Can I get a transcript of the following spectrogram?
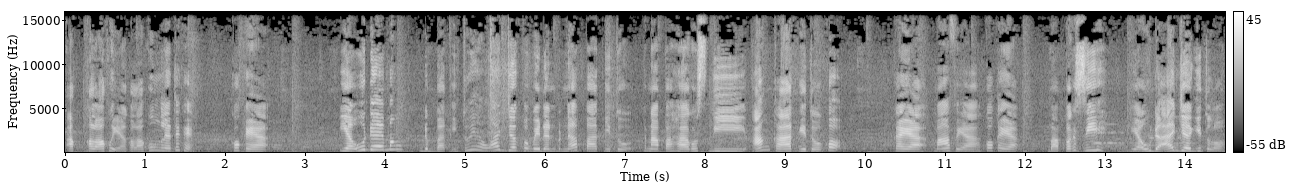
aku, kalau aku ya kalau aku ngeliatnya kayak kok kayak ya udah emang debat itu ya wajar perbedaan pendapat gitu. Kenapa harus diangkat gitu? Kok kayak maaf ya kok kayak baper sih? Ya udah aja gitu loh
